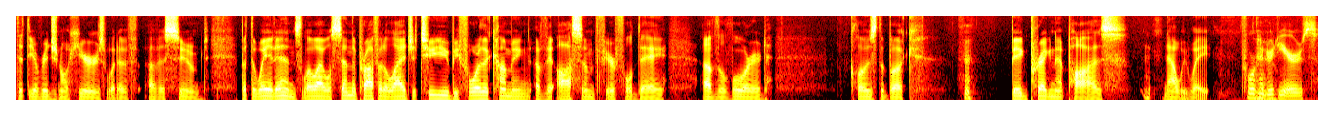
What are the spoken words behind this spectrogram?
that the original hearers would have, have assumed. But the way it ends, lo, I will send the prophet Elijah to you before the coming of the awesome, fearful day of the Lord. Close the book. Big pregnant pause. Now we wait. 400 years.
